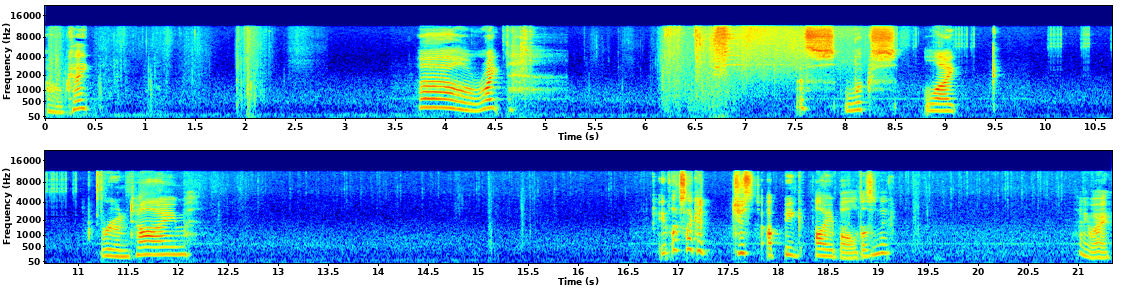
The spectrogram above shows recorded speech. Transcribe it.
Okay. Alright. This looks like rune time. It looks like a just a big eyeball, doesn't it? Anyway.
